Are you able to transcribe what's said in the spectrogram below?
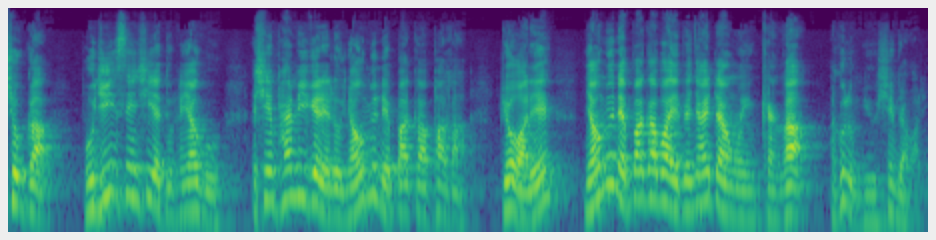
ချုပ်ကဘူကြီးအဆင့်ရှိတဲ့သူနှစ်ယောက်ကိုအရှင်ဖမ်းမိခဲ့တယ်လို့ညောင်ဦးမြို့နယ်ပကဖကပြောပါတယ်ညောင်ဦးမြို့နယ်ပကဖရဲ့ပြန်ကြားရေးတာဝန်ခံကအခုလိုမျိုးရှင်းပြပါတယ်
